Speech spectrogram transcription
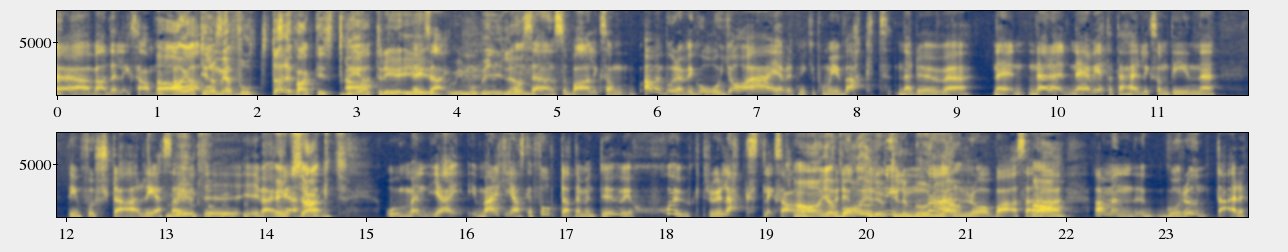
här övade liksom. Ja, jag till och och med så- fotade faktiskt Ja, D3 i, i mobilen. Och sen så bara liksom, ja men börjar vi gå. Och jag är jävligt mycket på min vakt när du, eh, när, när, när jag vet att det här är liksom din, din första resa Min ut i, i verkligheten. exakt. Och, men jag märker ganska fort att nej, men du är sjukt relaxed. Liksom. Ja, jag För du var ju går det till en början. och bara så här, Ja. ja. men, går runt där.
